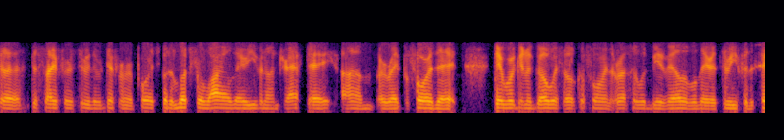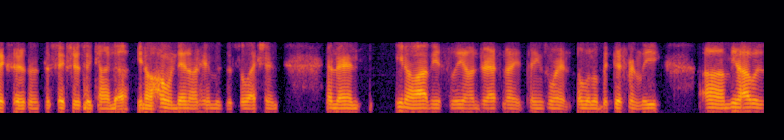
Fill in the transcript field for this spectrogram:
to decipher through the different reports, but it looked for a while there, even on draft day, um, or right before that, they were going to go with Okafor and that Russell would be available there at three for the Sixers, and the Sixers had kind of, you know, honed in on him as the selection, and then you know, obviously on draft night things went a little bit differently. Um, you know, I was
